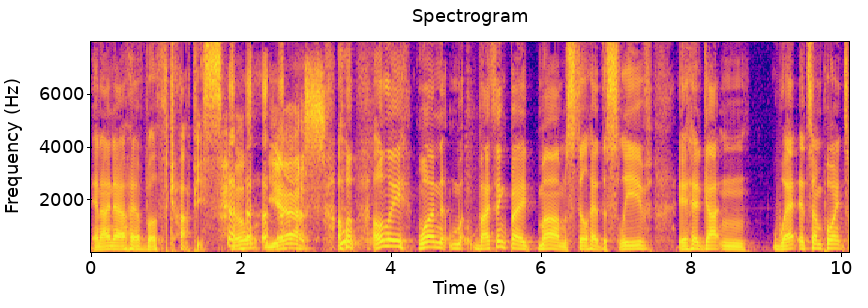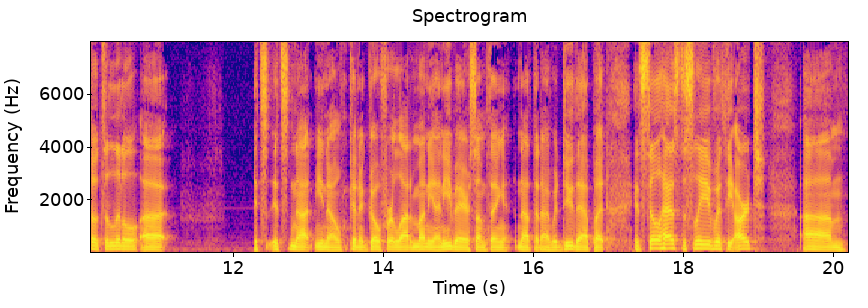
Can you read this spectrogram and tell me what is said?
and I now have both copies. Hell yes. Only one, I think my mom still had the sleeve. It had gotten wet at some point, so it's a little. Uh, it's it's not you know gonna go for a lot of money on eBay or something. Not that I would do that, but it still has the sleeve with the art. Um,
